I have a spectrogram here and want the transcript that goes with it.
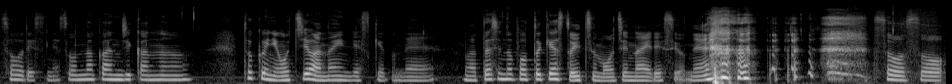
そうですね。そんな感じかな。特にオチはないんですけどね。私のポッドキャストいつも落ちないですよね。そうそ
